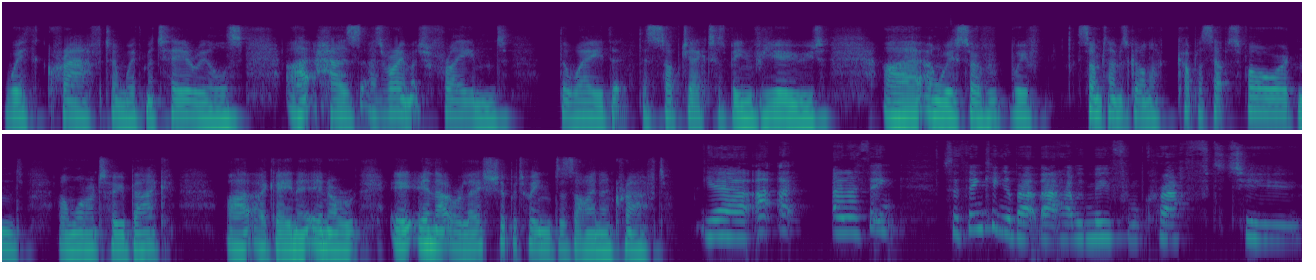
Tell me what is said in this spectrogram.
with craft and with materials uh, has has very much framed the way that the subject has been viewed, uh, and we've sort of we've sometimes gone a couple of steps forward and, and one or two back. Uh, again, in a in that relationship between design and craft. Yeah, I, I, and I think so. Thinking about that, how we move from craft to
